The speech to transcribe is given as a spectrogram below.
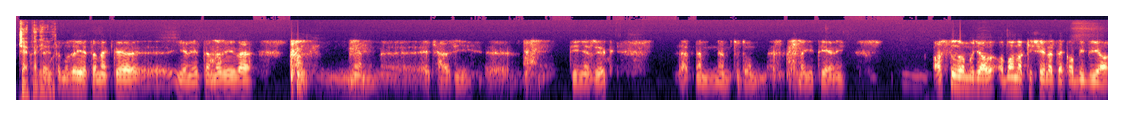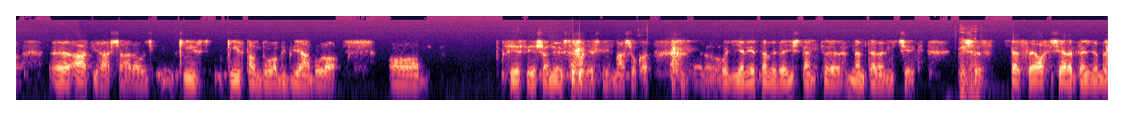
Csepeli Szerintem az egyetemek ilyen értelmevéve nem egyházi tényezők, tehát nem, nem tudom ezt megítélni. Azt tudom, hogy a, a, vannak kísérletek a Biblia átírására, hogy kír, kírtandó a Bibliából a, a férfi és a nő szöveges másokat, hogy ilyen értelmében Istent nem telenítsék. És ez persze azt is jelenteni, hogy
